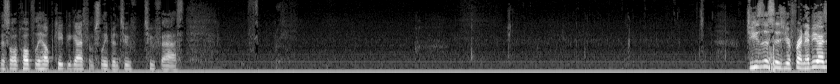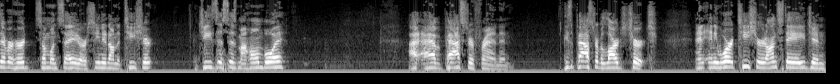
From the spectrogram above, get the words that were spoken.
This will hopefully help keep you guys from sleeping too too fast. Jesus is your friend. Have you guys ever heard someone say or seen it on a t shirt? Jesus is my homeboy. I, I have a pastor friend, and he's a pastor of a large church. And, and he wore a t shirt on stage, and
